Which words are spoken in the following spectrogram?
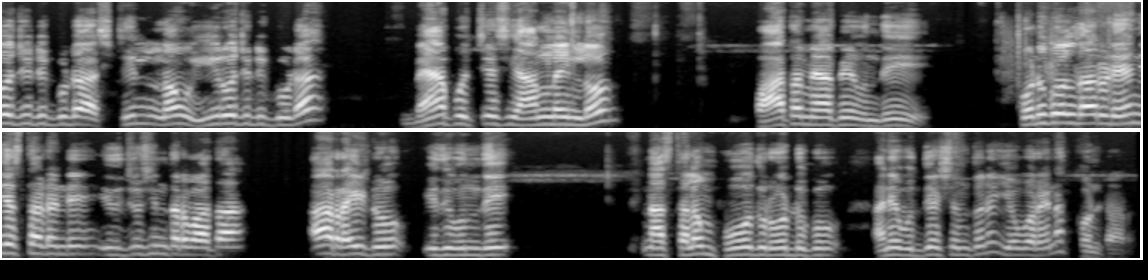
రోజుకి కూడా స్టిల్ నౌ ఈ రోజుకి కూడా మ్యాప్ వచ్చేసి ఆన్లైన్లో పాత మ్యాపే ఉంది. కొనుగోలుదారుడు ఏం చేస్తాడండి? ఇది చూసిన తర్వాత ఆ రైటు ఇది ఉంది. నా స్థలం పోదు రోడ్డుకు అనే ఉద్దేశంతోనే ఎవరైనా కొంటారు.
